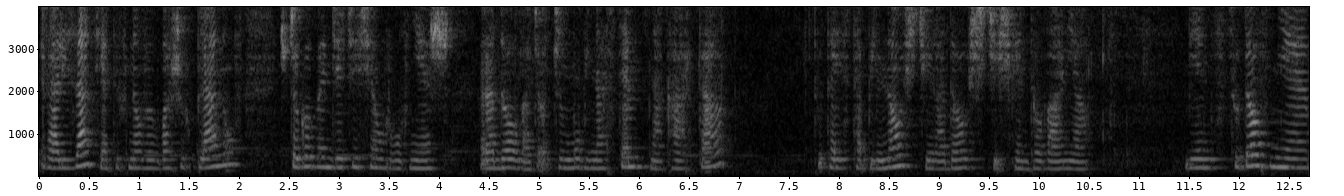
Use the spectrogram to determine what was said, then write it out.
realizacja tych nowych Waszych planów z czego będziecie się również radować, o czym mówi następna karta. Tutaj stabilności, radości, świętowania. Więc cudownie,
